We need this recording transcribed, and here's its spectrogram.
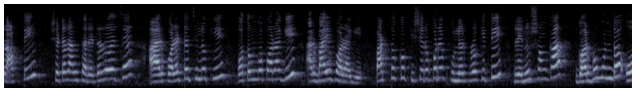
গ্রাফটিং, সেটার আনসার এটা রয়েছে। আর পরেরটা ছিল কি? পতঙ্গ পরাগী আর বায়ু পরাগী পার্থক্য কিসের উপরে? ফুলের প্রকৃতি রেণুর সংখ্যা, গর্ভমুণ্ড ও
